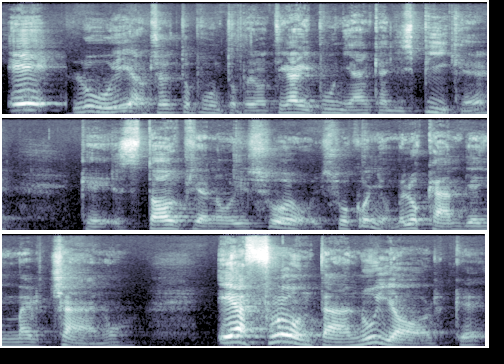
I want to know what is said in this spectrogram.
E lui a un certo punto, per non tirare i pugni anche agli speaker, che storpiano il suo, il suo cognome, lo cambia in Marciano e affronta a New York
